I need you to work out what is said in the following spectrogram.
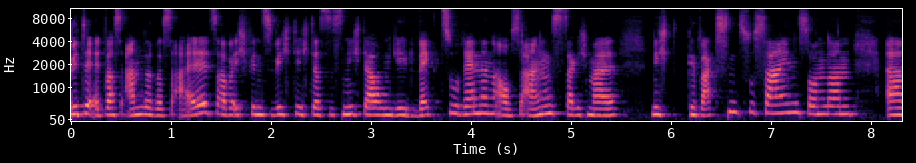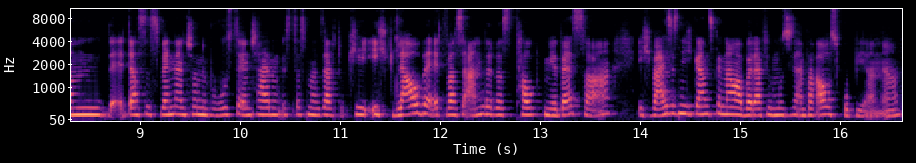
bitte etwas anderes als, aber ich finde es wichtig, dass es nicht darum geht, wegzurennen aus Angst, sage ich mal, nicht gewachsen zu sein, sondern ähm, dass es, wenn dann schon eine bewusste Entscheidung ist, dass man sagt, okay, ich glaube, etwas anderes taugt mir besser. Ich weiß es nicht ganz genau, aber dafür muss ich es einfach ausprobieren. Ja.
